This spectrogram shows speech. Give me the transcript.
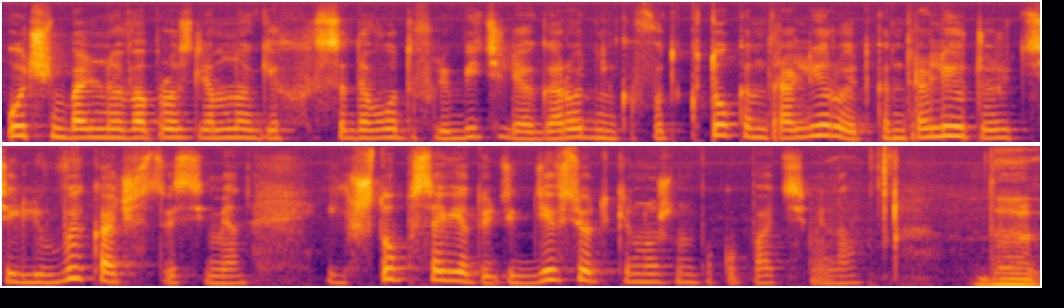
Очень больной вопрос для многих садоводов, любителей, огородников. Вот кто контролирует, контролируете ли вы качество семян? И что посоветуете, где все-таки нужно покупать семена? Да,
